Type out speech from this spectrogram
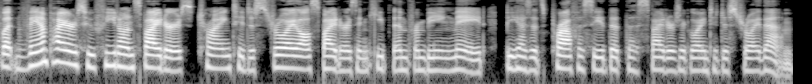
but vampires who feed on spiders trying to destroy all spiders and keep them from being made because it's prophesied that the spiders are going to destroy them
